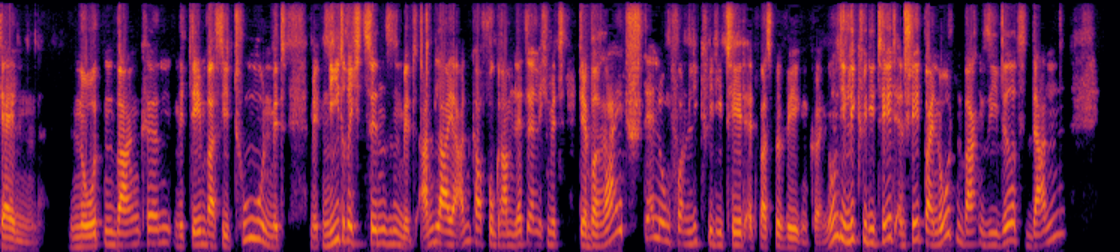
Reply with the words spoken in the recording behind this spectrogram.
denn Notenbanken mit dem, was sie tun, mit, mit Niedrigzinsen, mit Anleiheankaufprogrammen, letztendlich mit der Bereitstellung von Liquidität etwas bewegen können. Nun, die Liquidität entsteht bei Notenbanken, sie wird dann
